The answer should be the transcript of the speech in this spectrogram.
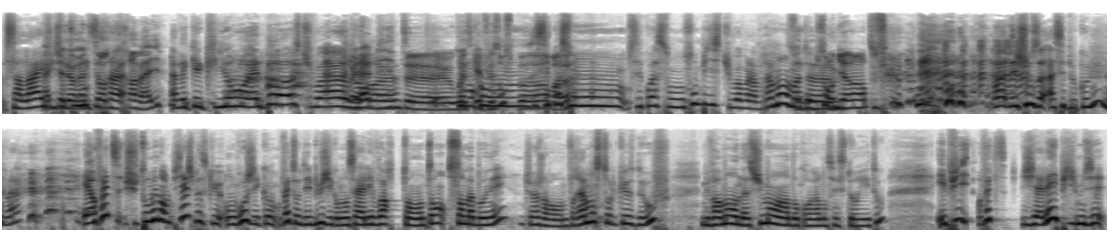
sa À life, et quelle heure elle sort du travail avec quel client elle bosse, tu vois. Où elle genre, habite, euh, où est-ce qu'elle fait son sport. C'est quoi son, c'est quoi son, son bis, tu vois, voilà, vraiment en son mode euh, sanguin, tout ça. voilà, des choses assez peu communes, voilà. Et en fait, je suis tombée dans le piège parce que, en gros, j'ai, en fait, au début, j'ai commencé à aller voir de temps en temps sans m'abonner, tu vois, genre vraiment stalkeuse de ouf, mais vraiment en assumant, hein, donc en regardant ses stories et tout. Et puis, en fait, j'y allais et puis je me disais,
